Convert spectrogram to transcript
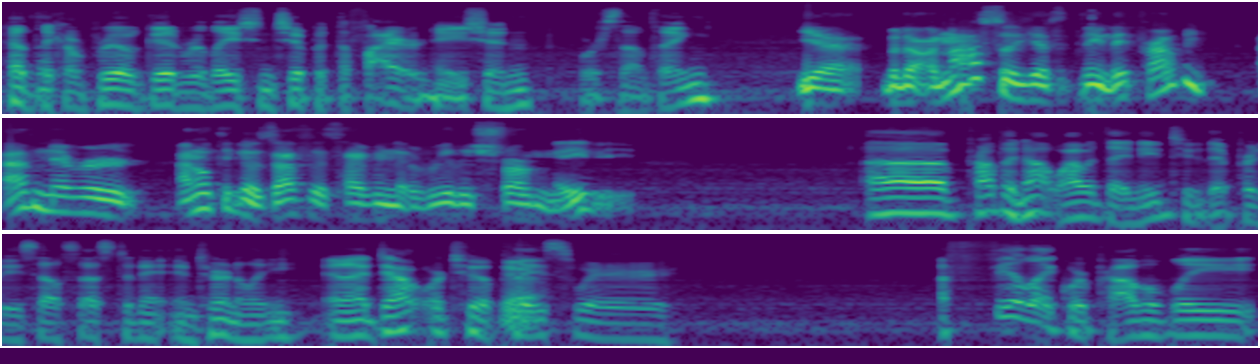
had like a real good relationship with the Fire Nation or something. Yeah, but uh, and also you have to think they probably. I've never. I don't think of Zaofu having a really strong navy. Uh, probably not. Why would they need to? They're pretty self-sustenant internally, and I doubt we're to a Yeah. place where. I feel like we're probably.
